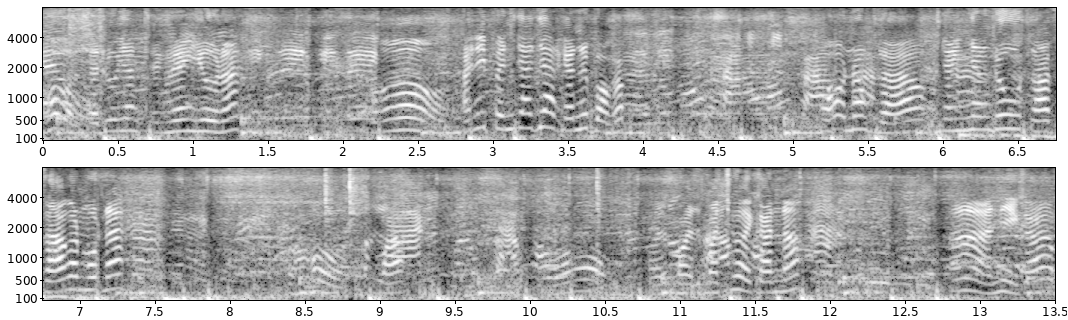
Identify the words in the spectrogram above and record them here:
โอ้วแต่ดูยังแข็งแรงอยู่นะอ๋ออันนี้เป็นญาติญาติๆกันหรือเปล่าครับน้องสาวน้องสาวอ๋อน้องสาวยังยังดูสาวสาวๆกันหมดนะโอ้โหมาสาวเขาโอ้มามามาช่วยกันนะอ่านี่ครับ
